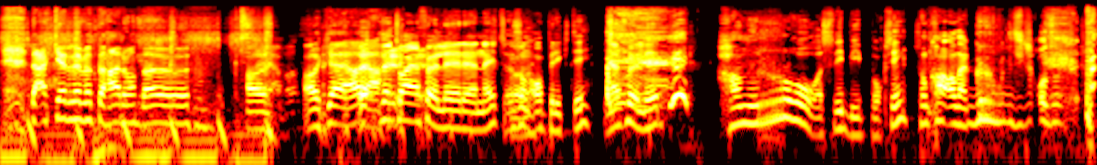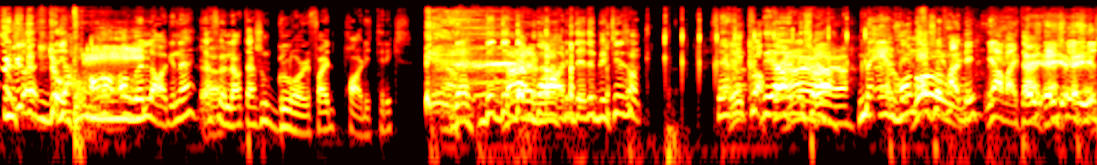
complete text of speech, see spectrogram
Det er ikke elementet her òg. Det er jo Okay, ja, ja. Vet du hva jeg føler, eh, Nate? Sånn oppriktig. Jeg føler han råeste i beatboxing, som kan alle og så, ja, Av alle lagene. Jeg føler at det er sånn glorified partytriks. Det, Det, det, det er bare det det blir til. sånn Så jeg kan klappe liksom med én hånd, og så ferdig. Jeg veit det. Jeg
